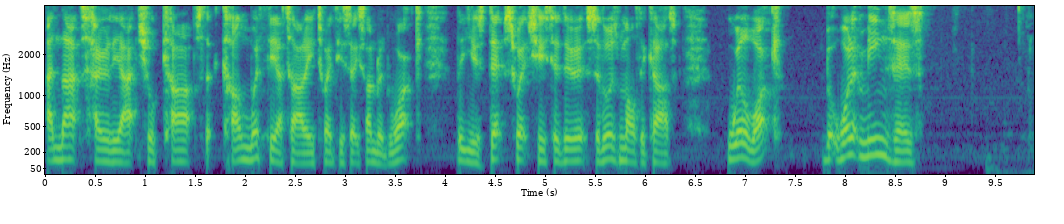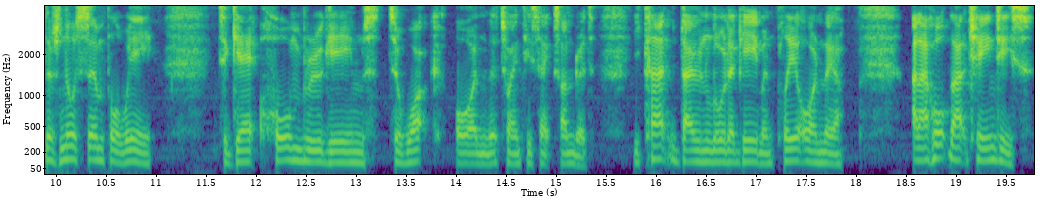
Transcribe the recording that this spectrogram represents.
and that's how the actual carts that come with the Atari 2600 work. They use dip switches to do it, so those multi carts will work. But what it means is there's no simple way to get homebrew games to work on the 2600. You can't download a game and play it on there. And I hope that changes.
